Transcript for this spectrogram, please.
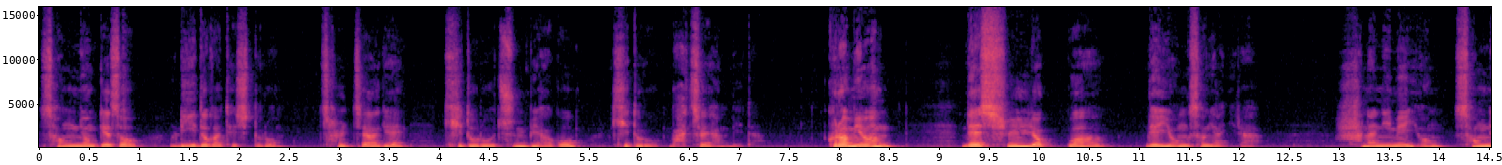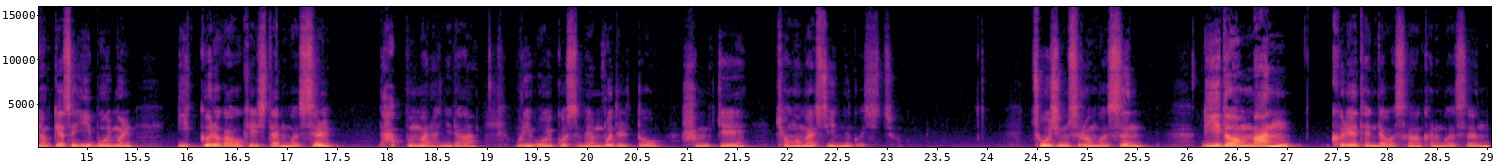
성령께서 리더가 되시도록 철저하게 기도로 준비하고 기도로 맞춰야 합니다. 그러면 내 실력과 내 영성이 아니라 하나님의 영, 성령께서 이 모임을 이끌어가고 계시다는 것을 나뿐만 아니라 우리 오이코스 멤버들도 함께 경험할 수 있는 것이죠. 조심스러운 것은 리더만 그래야 된다고 생각하는 것은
